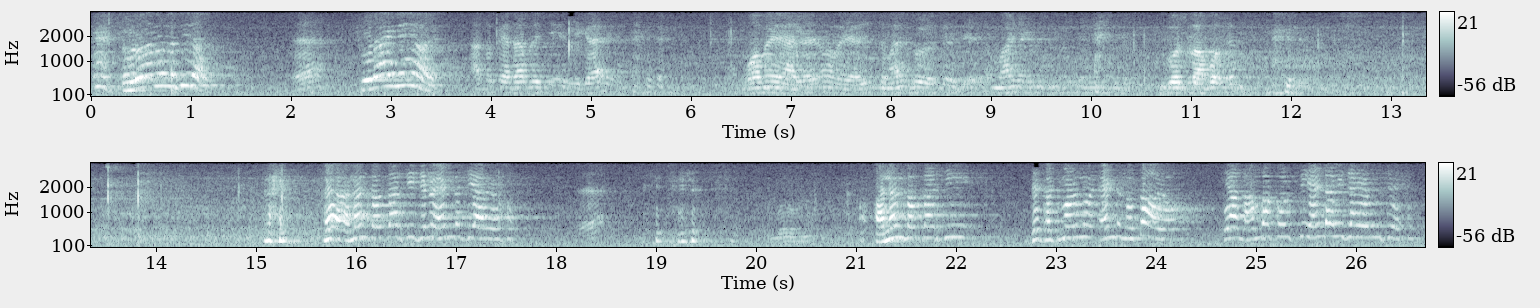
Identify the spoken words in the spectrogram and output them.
છોડવાનું નથી રાવ. હે? છોડાય નહીં આવે આ તો પેદા આપણે ચીજ નીકળે મોમે આવે મોમે તમારે થોડો છે ગોટ લાંબો છે. અનંત અવતારથી જેનો એન્ડ નથી આવ્યો. અનંત અવતારથી જે ઘટમાળ નો એન્ડ નતો આવ્યો એ આ લાંબા કોર્સથી એન્ડ આવી જાય એવું છે.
